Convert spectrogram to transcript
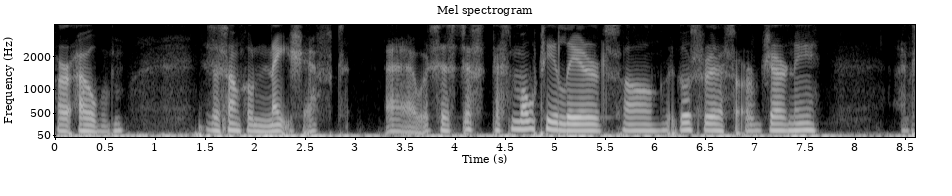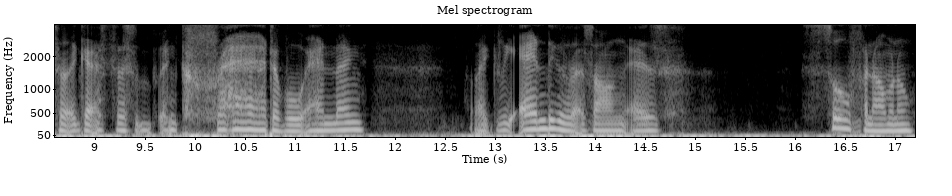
her album. It's a song called Night Shift, uh, which is just this multi-layered song that goes through this sort of journey until it gets this incredible ending. Like the ending of that song is so phenomenal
